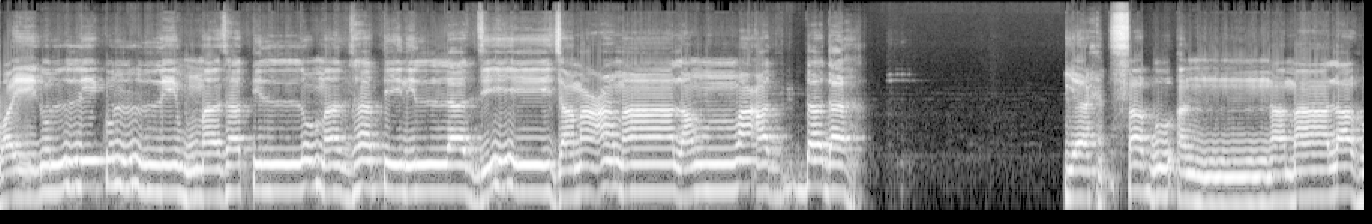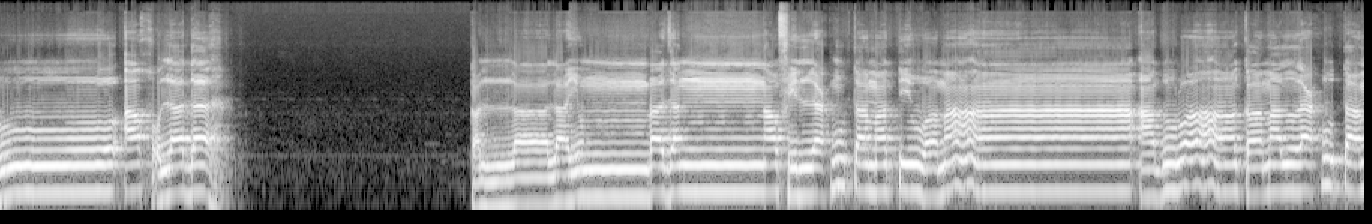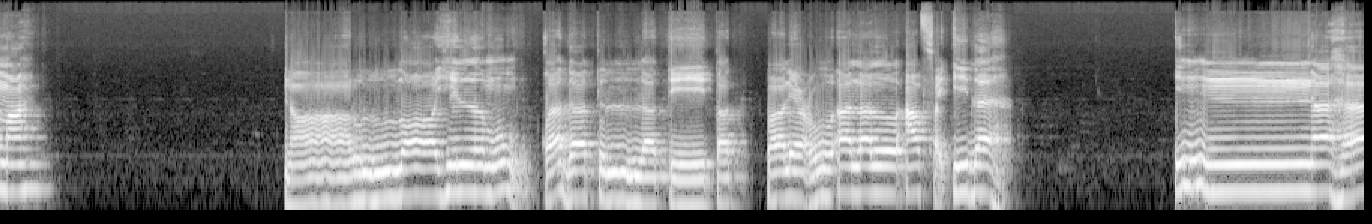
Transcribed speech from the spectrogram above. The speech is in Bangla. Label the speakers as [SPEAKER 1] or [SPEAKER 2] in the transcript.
[SPEAKER 1] ويل لكل همزة لمزة الذي جمع مالا وعدده يحسب أن ماله أخلده كلا لينبذن في الحطمة وما أدراك ما الحطمة. نار الله الموقدة التي تطلع على الأفئدة. إنها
